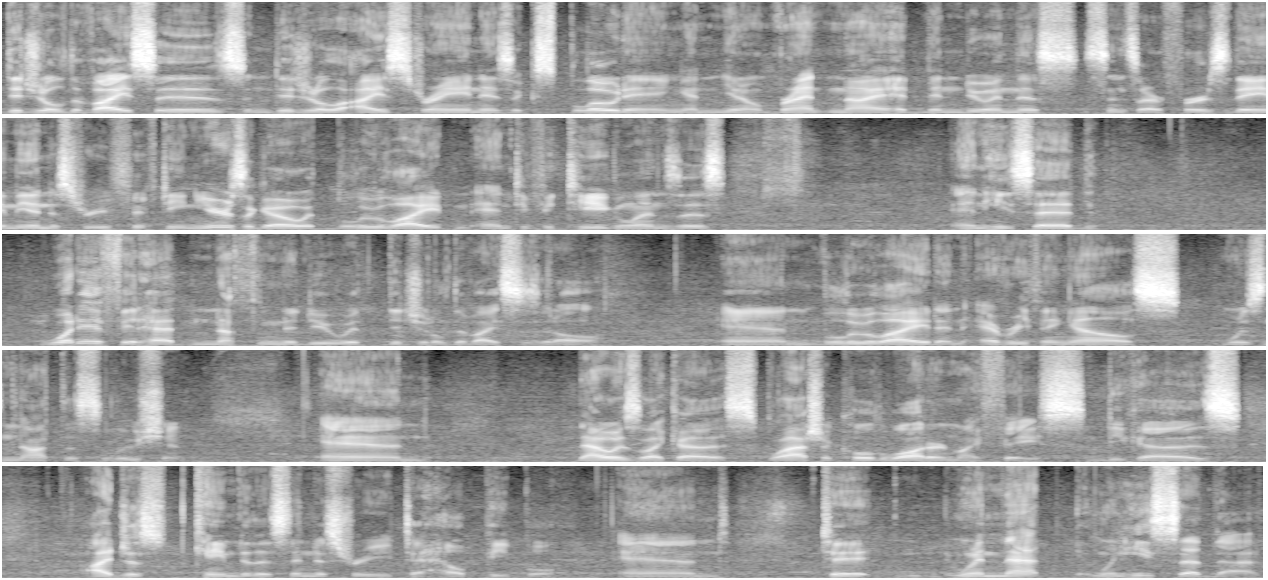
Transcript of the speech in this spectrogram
digital devices and digital eye strain is exploding. And you know, Brant and I had been doing this since our first day in the industry 15 years ago with blue light and anti-fatigue lenses. And he said, "What if it had nothing to do with digital devices at all, and blue light and everything else was not the solution?" And that was like a splash of cold water in my face because I just came to this industry to help people and to when that when he said that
